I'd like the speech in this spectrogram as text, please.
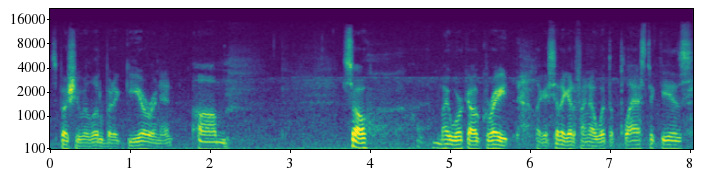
especially with a little bit of gear in it. Um, so, it might work out great. Like I said, I got to find out what the plastic is.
